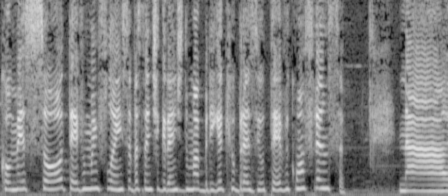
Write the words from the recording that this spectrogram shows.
começou, teve uma influência bastante grande de uma briga que o Brasil teve com a França na,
